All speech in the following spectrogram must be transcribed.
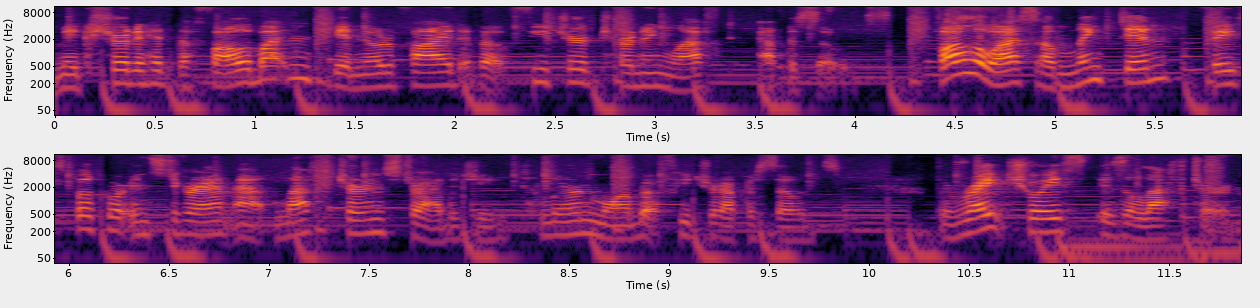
Make sure to hit the follow button to get notified about future Turning Left episodes. Follow us on LinkedIn, Facebook, or Instagram at Left Turn Strategy to learn more about future episodes. The right choice is a left turn.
